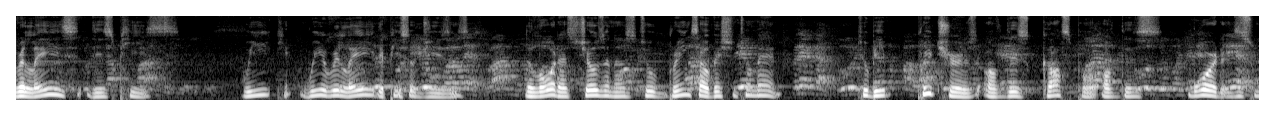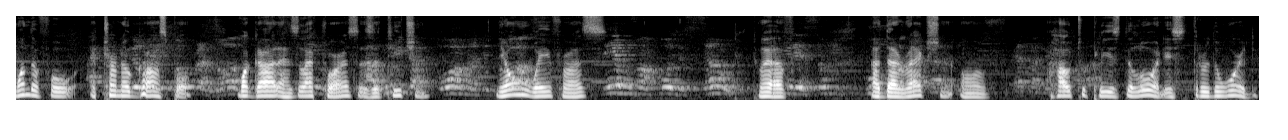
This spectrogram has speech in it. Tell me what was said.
relays this peace. We, can, we relay the peace of Jesus. The Lord has chosen us to bring salvation to men, to be preachers of this gospel, of this word, this wonderful eternal gospel, what God has left for us as a teaching. The only way for us to have a direction of how to please the Lord is through the word.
